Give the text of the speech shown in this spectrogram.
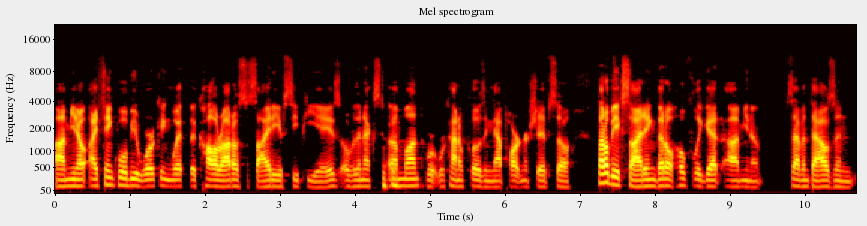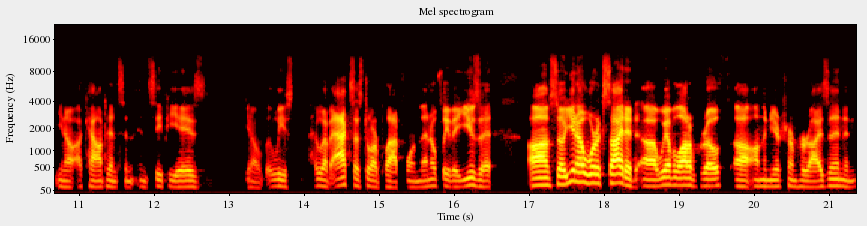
Um, you know, I think we'll be working with the Colorado Society of CPAs over the next Okay. uh, month. We're, we're kind of closing that partnership, so that'll be exciting. That'll hopefully get, um, you know, seven thousand, you know, accountants and, and CPAs, you know, at least who have access to our platform. Then hopefully they use it. Um, so you know, we're excited. Uh, we have a lot of growth uh, on the near-term horizon, and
